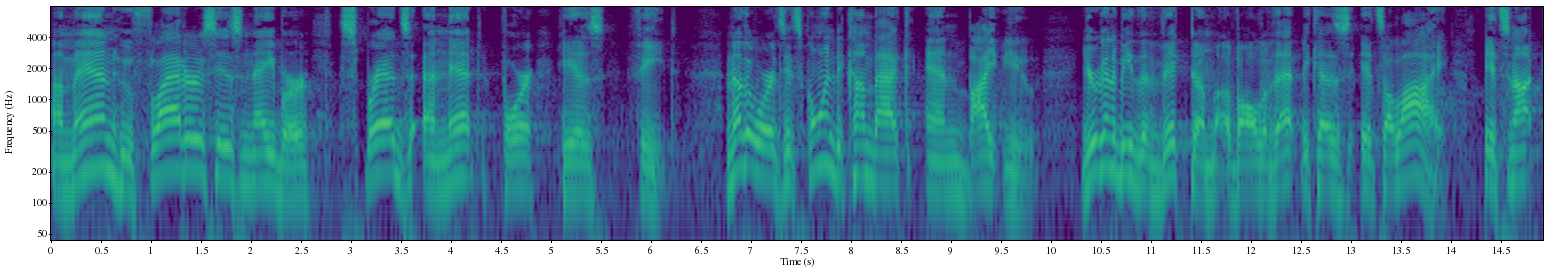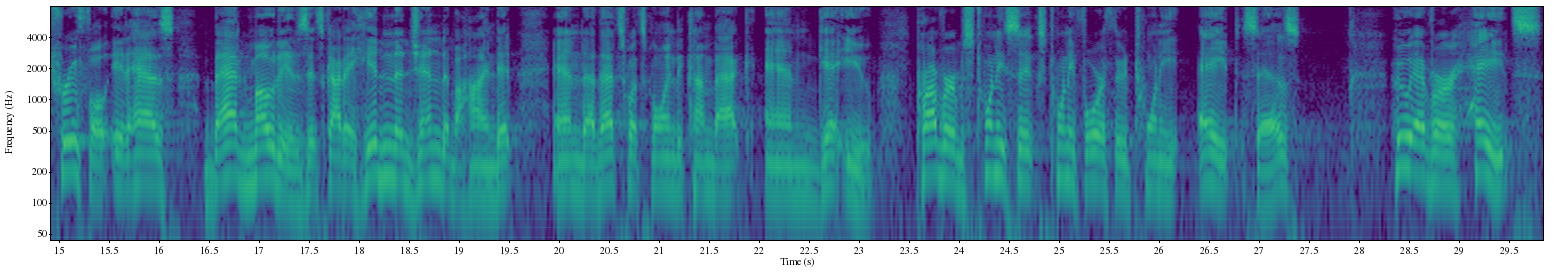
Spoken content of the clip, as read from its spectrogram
A man who flatters his neighbor spreads a net for his feet. In other words, it's going to come back and bite you. You're going to be the victim of all of that because it's a lie. It's not truthful. It has bad motives. It's got a hidden agenda behind it, and uh, that's what's going to come back and get you. Proverbs 26, 24 through 28 says, Whoever hates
